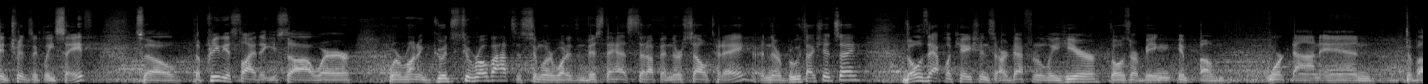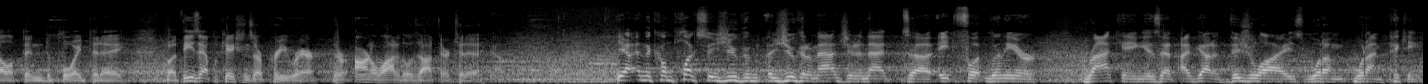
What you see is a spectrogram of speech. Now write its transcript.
intrinsically safe. So the previous slide that you saw where we're running goods to robots is similar to what Envista has set up in their cell today, in their booth, I should say. Those applications are definitely here. Those are being um, worked on and developed and deployed today. But these applications are pretty rare. There aren't a lot of those out there today. Yeah, and the complexity, as you can, as you can imagine, in that uh, eight-foot linear racking is that I've got to visualize what I'm what I'm picking.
